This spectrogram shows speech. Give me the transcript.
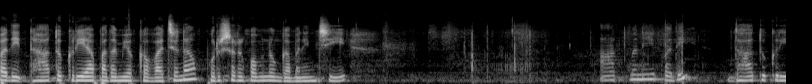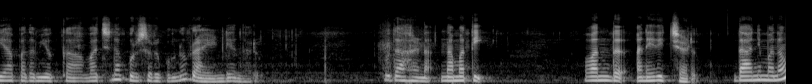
పది ధాతు క్రియాపదం యొక్క వచన పురుష రూపమును గమనించి ఆత్మనేపది ధాతు క్రియాపదం యొక్క వచన పురుష రూపమును వ్రాయండి అన్నారు ఉదాహరణ నమతి వంద్ అనేది ఇచ్చాడు దాన్ని మనం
